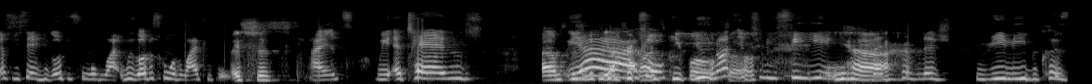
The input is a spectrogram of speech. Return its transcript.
as you said, you go to school with white, we go to school with white people, It's just right? We attend, um yeah. So people. you're not so- actually seeing Yeah. that privilege really because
